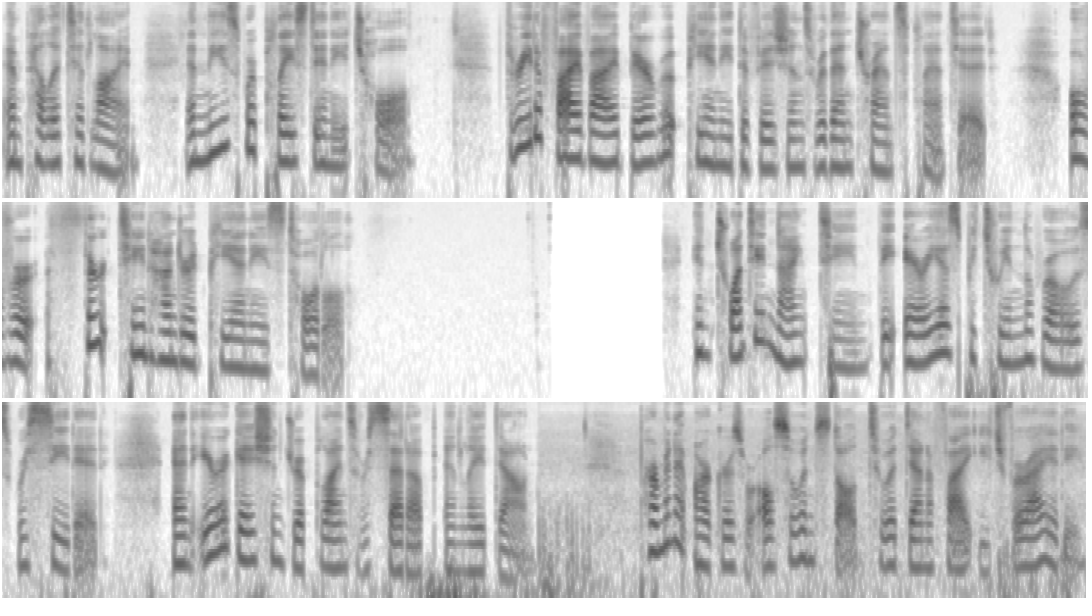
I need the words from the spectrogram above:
and pelleted lime, and these were placed in each hole. Three to five eye bare root peony divisions were then transplanted. Over 1,300 peonies total. In 2019, the areas between the rows were seeded and irrigation drip lines were set up and laid down. Permanent markers were also installed to identify each variety.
